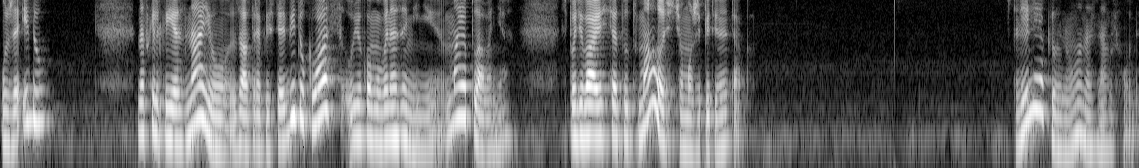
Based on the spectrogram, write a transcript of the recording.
уже іду. Наскільки я знаю, завтра після обіду клас, у якому ви на заміні, має плавання. Сподіваюся, тут мало що може піти не так. Лілія кивнула на знак згоди.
